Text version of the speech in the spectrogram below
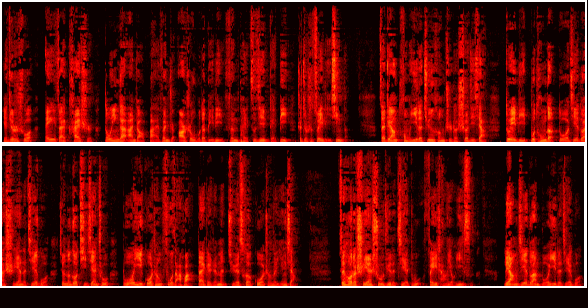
也就是说，A 在开始都应该按照百分之二十五的比例分配资金给 B，这就是最理性的。在这样统一的均衡值的设计下，对比不同的多阶段实验的结果，就能够体现出博弈过程复杂化带给人们决策过程的影响。最后的实验数据的解读非常有意思，两阶段博弈的结果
